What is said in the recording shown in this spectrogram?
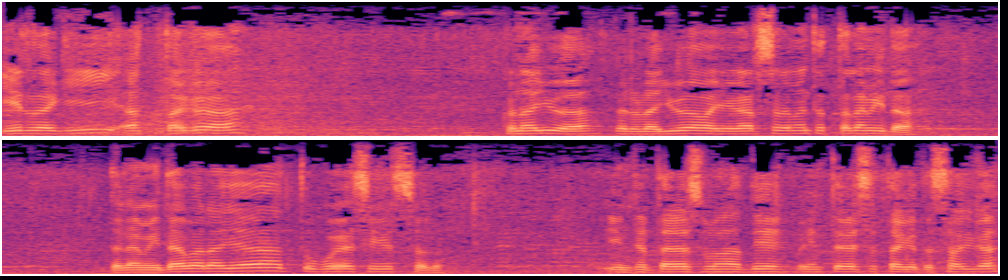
ir de aquí hasta acá con ayuda, pero la ayuda va a llegar solamente hasta la mitad. De la mitad para allá tú puedes seguir solo. Intentar eso unas 10, 20 veces hasta que te salga.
